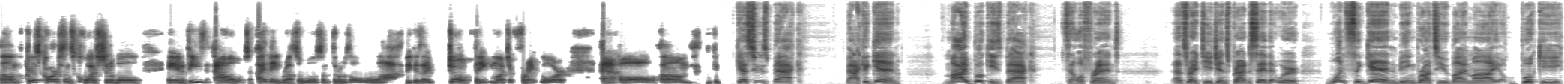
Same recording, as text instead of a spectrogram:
Um, Chris Carson's questionable. And if he's out, I think Russell Wilson throws a lot because I don't think much of Frank Gore at all. Um, Guess who's back? Back again. My bookie's back. Tell a friend. That's right, DJ's proud to say that we're once again being brought to you by my bookie.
